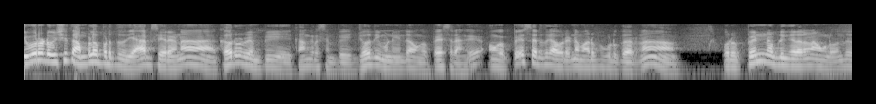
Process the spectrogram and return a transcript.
இவரோட விஷயத்தை அம்பலப்படுத்துறது யார் செய்கிறேன்னா கரூர் எம்பி காங்கிரஸ் எம்பி ஜோதிமணி வந்து அவங்க பேசுகிறாங்க அவங்க பேசுறதுக்கு அவர் என்ன மறுப்பு கொடுக்குறாருன்னா ஒரு பெண் அப்படிங்கிறதால அவங்களை வந்து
